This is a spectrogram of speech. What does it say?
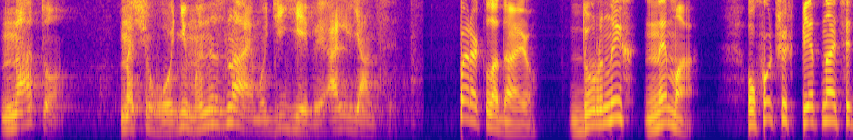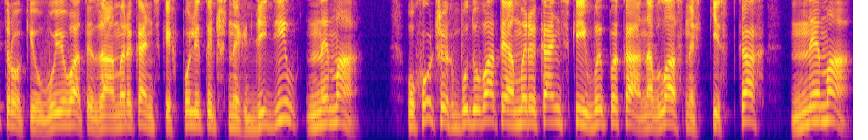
НАТО, на сьогодні ми не знаємо дієві альянси. Перекладаю: дурних нема. Охочих 15 років воювати за американських політичних дідів нема. Охочих будувати американський ВПК на власних кістках нема.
